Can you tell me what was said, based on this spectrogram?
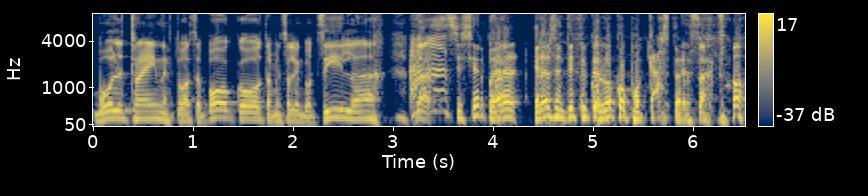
Bullet Train estuvo hace poco, también salió en Godzilla. O sea, Ah, sí, es cierto. o sea, Era, era el científico loco podcaster. Exacto.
